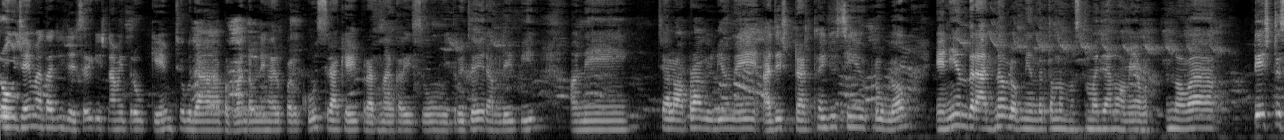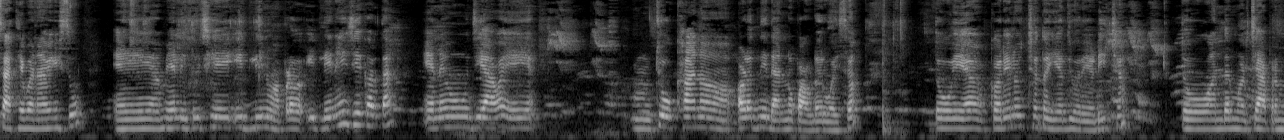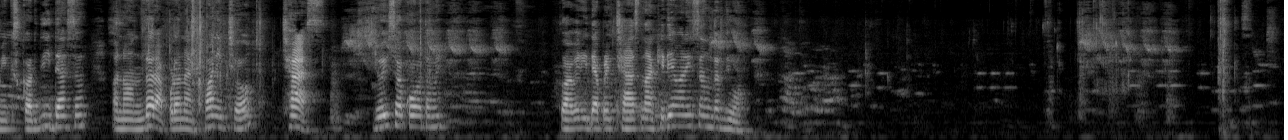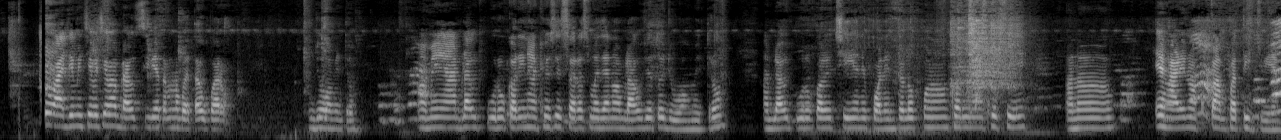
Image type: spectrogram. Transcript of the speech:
મિત્રો, જય માતાજી, જય શ્રી કૃષ્ણ મિત્રો, કેમ છો બધા? ભગવાન તમને હર પર ખુશ રાખે એવી પ્રાર્થના કરીશું. મિત્રો, જય રામદેવ પીર. અને ચાલો, આપણા વિડીયોને આજે સ્ટાર્ટ થઈ જશે આપણો બ્લોગ એની અંદર, આજના બ્લોગની અંદર તમને મસ્ત મજાનું અમે નવા ટેસ્ટ સાથે બનાવીશું. એ અમે લીધું છે ઇડલીનું આપણે ઇડલીને જે કરતા, એનું જે આવે એ ચોખાના અડદની દાળનો પાવડર હોય છે. તો એ કરેલો જ છે, તૈયાર જો રેડી છે. તો અંદર મરચાં આપણે મિક્સ કરી દીધા છે અને અંદર આપણે નાખવાની છે છાશ. જોઈ શકો તમે? તો આવી રીતે આપણે છાશ નાખી દેવાની છે અંદર, જુઓ. તો આજે મેં છે એવા બ્લાઉઝ સીવ્યા, તમને બતાવું પારો. જુઓ મિત્રો. અમે આ બ્લાઉઝ પૂરો કરી નાખ્યો છે, સરસ મજાનો આ બ્લાઉઝ હતો, જુઓ મિત્રો. આ બ્લાઉઝ પૂરો કરે છે અને પોલેન્ટલો પણ કરી નાખે છે. અને એ હાડીનું આખું કામ પતી જોઈએ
